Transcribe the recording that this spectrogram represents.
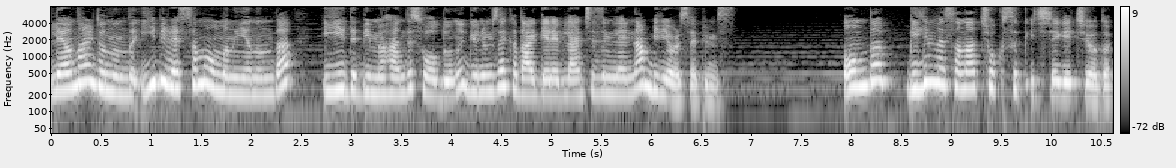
Leonardo'nun da iyi bir ressam olmanın yanında iyi de bir mühendis olduğunu günümüze kadar gelebilen çizimlerinden biliyoruz hepimiz. Onda bilim ve sanat çok sık iç içe geçiyordu.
